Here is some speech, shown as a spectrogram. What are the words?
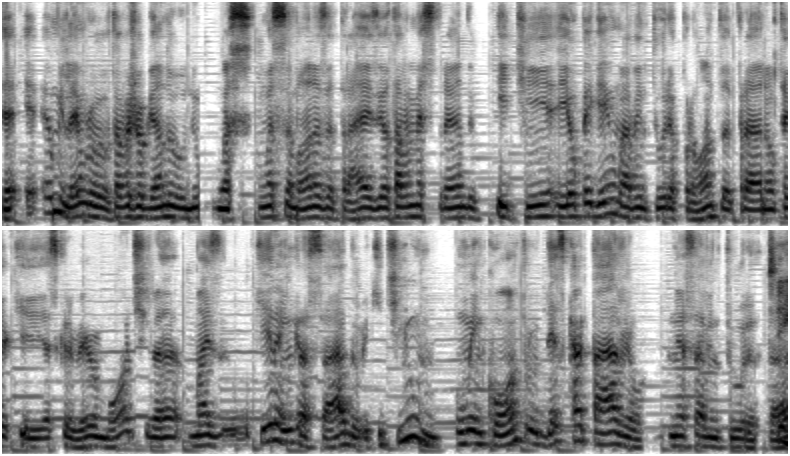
É, é, eu me lembro, eu estava jogando umas, umas semanas atrás eu estava mestrando e, tinha, e eu peguei uma aventura pronta para não ter que escrever um monte, né? Mas o que era engraçado é que tinha um, um encontro descartável nessa aventura. Tá? Sim.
